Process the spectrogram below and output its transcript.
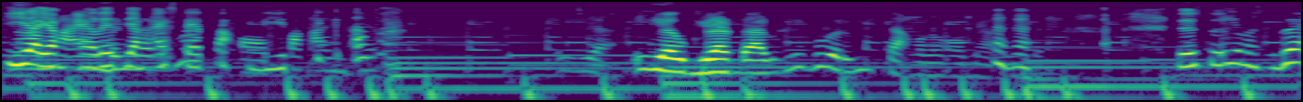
iya yang elit yang estetik Masa di opak, tik- anjir? apa iya. Iya gila udah alumni gue baru bisa kalau ngomel anjir. terus terus? Iya maksud gue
